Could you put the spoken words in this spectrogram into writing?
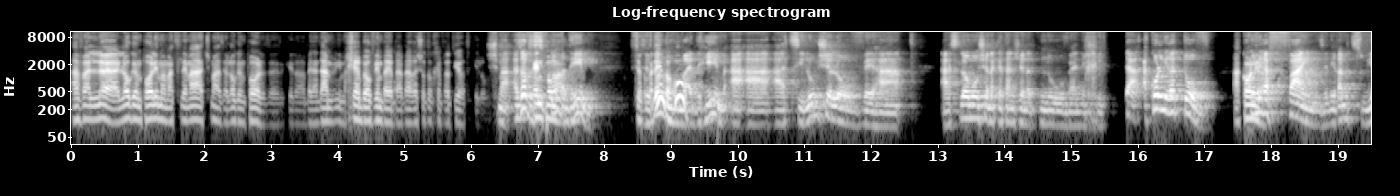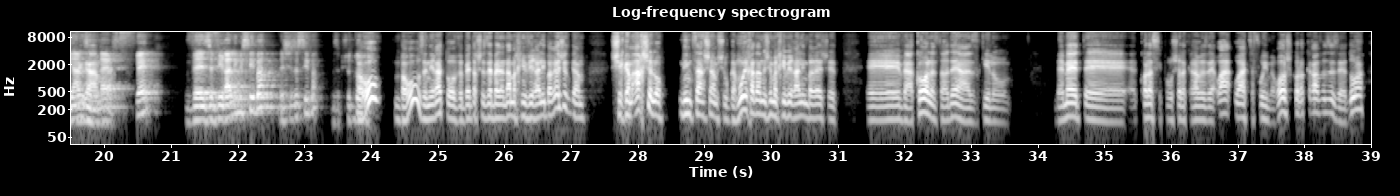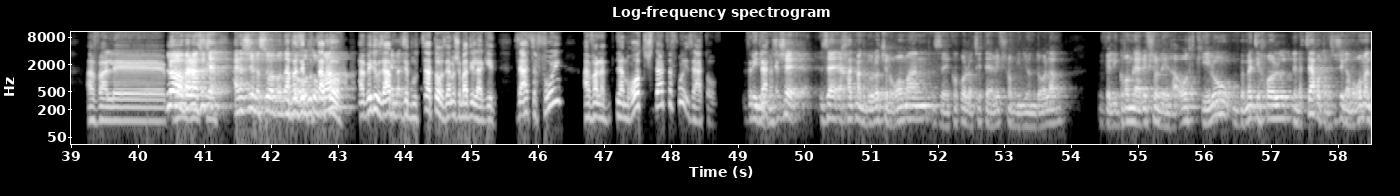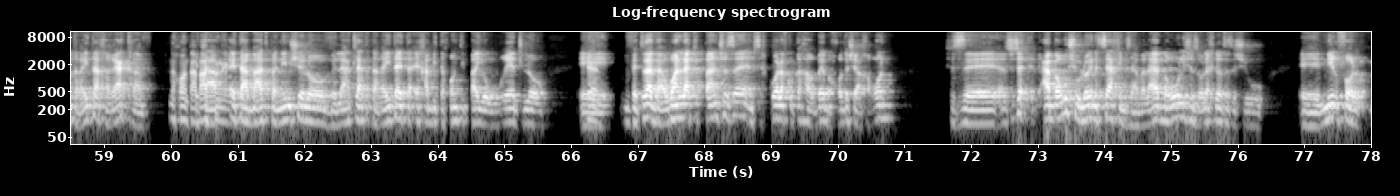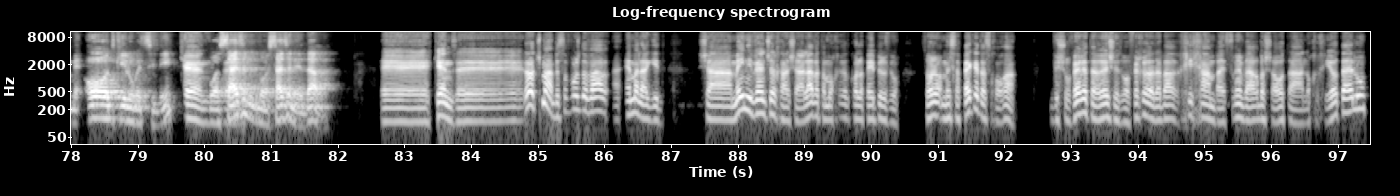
אבל לא, לוגן פול עם המצלמה, תשמע, זה לוגן פול, זה כאילו הבן אדם עם הכי הרבה עוקבים ברשתות החברתיות, כאילו. שמע, עזוב, זה סרטון מה. מדהים. סרטון מדהים, ברור. מדהים, הצילום שלו הסלואו מושן הקטן שנתנו, והנחיתה, הכל נראה טוב. הכל נראה. נראה פיין, זה נראה מצוין, זה. נראה יפה, וזה ויראלי מסיבה, יש איזה סיבה, זה פשוט טוב. ברור, ברור, זה נראה טוב, ובטח שזה בן אדם הכי ויראלי ברשת גם, שגם אח שלו נמצא שם, שהוא גם הוא אחד האנשים הכי ויראליים ברשת, והכל, אז אתה יודע, אז כאילו, באמת, אה, כל הסיפור של הקרב הזה, הוא היה- צפוי מראש, כל הקרב הזה, זה ידוע, אבל... אה, לא, אבל אני חושב שהם עשו עבודה אבל זה מאוד בוצע טובה. טוב, בדיוק, זה, בוצע טוב, זה מה שבאתי להגיד. זה היה צפוי, אבל למרות שזה היה צפוי, זה היה טוב. בדיוק, אני כיף. חושב שזה אחת מהגדולות של רומן, זה קודם כל להוציא את היריב שלו מיליון דולר, ולגרום ליריב שלו להיראות כאילו הוא באמת יכול לנצח אותו, אני חושב שגם רומן, אתה ראית אחרי הקרב, נכון, את הבעת פנים. את הבעת פנים שלו, ולאט לאט אתה ראית את איך הביטחון טיפה יורד לו, כן. אה, ואתה יודע, והוואן לקי פאנץ' הזה, הם שיחקו עליו כל כך הרבה בחודש האחרון, שזה, אני חושב שהיה ברור שהוא לא ינצח עם זה, אבל היה ברור לי שזה הולך להיות איזשהו אה, נירפול מאוד כאילו רציני, כן. והוא זה- עשה את זה, והוא עשה את זה נהדר. אה, כן, זה... לא, תשמע, בסופו של דבר, אין מה להגיד. שהמיין איבנט שלך, שעליו אתה מוכר את כל הפייפריוויו, מספק את הסחורה, ושובר את הרשת, והופך להיות הדבר הכי חם ב-24 שעות הנוכחיות האלו,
